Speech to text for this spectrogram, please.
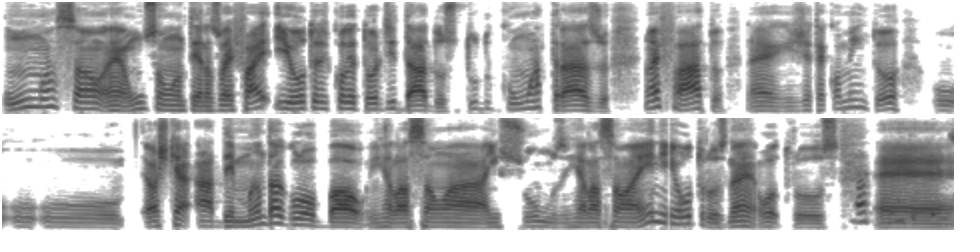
uma são, é, um são antenas Wi-Fi e outro é coletor de dados, tudo com um atraso. Não é fato, né? A gente até comentou. O, o, o eu acho que a, a, demanda global em relação a insumos, em relação a N outros, né? Outros. É,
